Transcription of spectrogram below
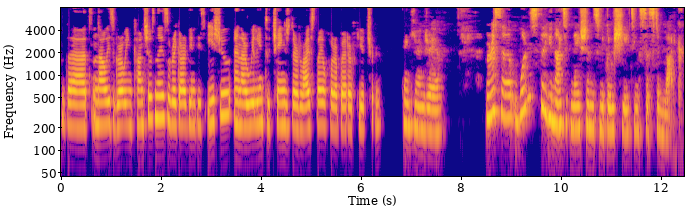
that now is growing consciousness regarding this issue and are willing to change their lifestyle for a better future. Thank you, Andrea. Merrisa, what is the United Nations negotiating system like?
